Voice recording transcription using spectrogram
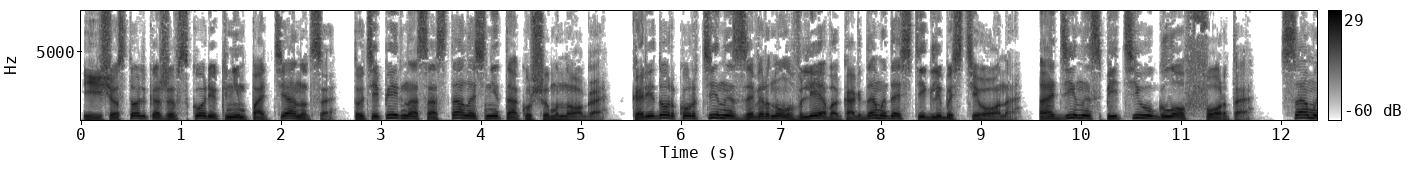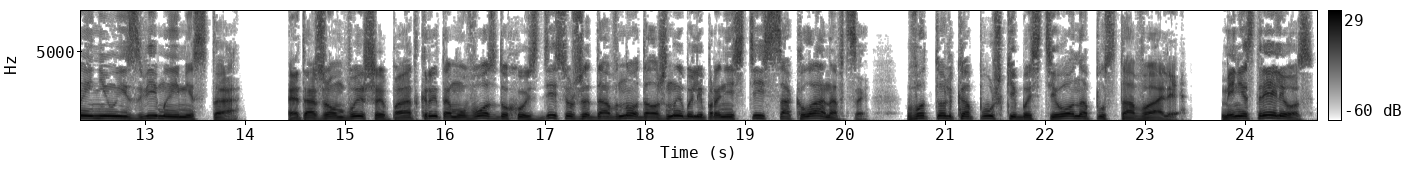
и еще столько же вскоре к ним подтянутся, то теперь нас осталось не так уж и много. Коридор Куртины завернул влево, когда мы достигли бастиона. Один из пяти углов форта. Самые неуязвимые места. Этажом выше, по открытому воздуху, здесь уже давно должны были пронестись соклановцы. Вот только пушки бастиона пустовали. «Министрелиус,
